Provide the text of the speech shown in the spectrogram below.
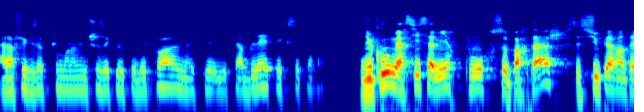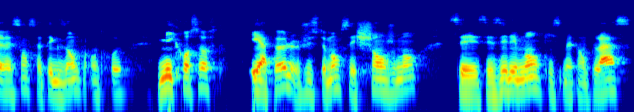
Elle a fait exactement la même chose avec le téléphone, avec les, tablettes, etc. Du coup, merci Samir pour ce partage. C'est super intéressant cet exemple entre Microsoft et Apple, justement, ces changements, ces, ces éléments qui se mettent en place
